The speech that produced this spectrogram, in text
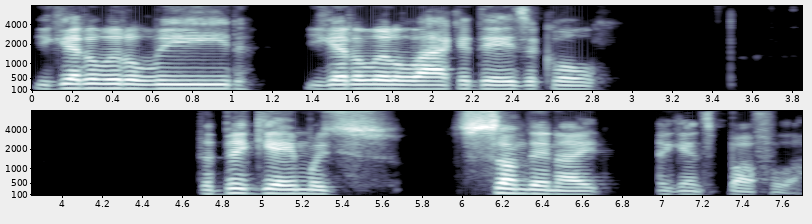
you get a little lead, you get a little lackadaisical. The big game was Sunday night against Buffalo.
